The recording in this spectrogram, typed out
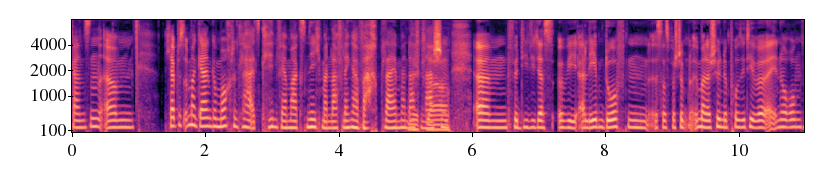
ganzen. Ähm, ich habe das immer gern gemocht und klar, als Kind, wer mag es nicht? Man darf länger wach bleiben, man darf ja, naschen. Ähm, für die, die das irgendwie erleben durften, ist das bestimmt immer eine schöne positive Erinnerung.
